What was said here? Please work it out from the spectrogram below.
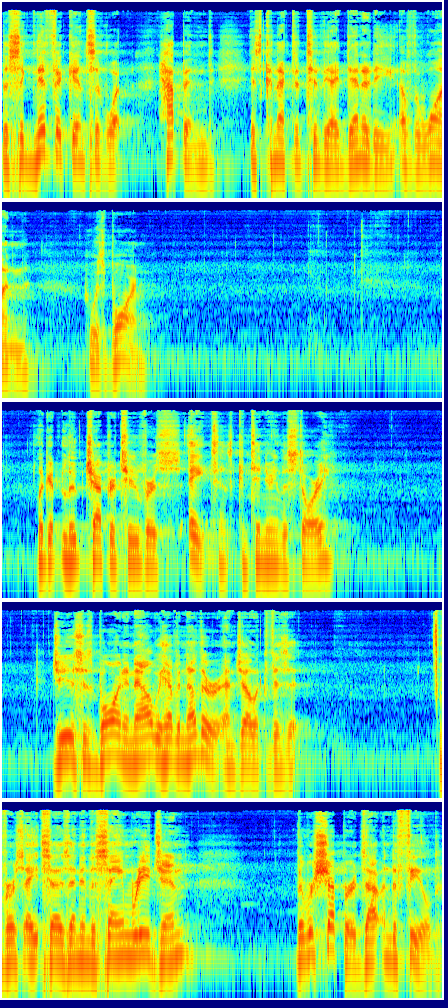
The significance of what happened is connected to the identity of the one who was born. Look at Luke chapter 2, verse 8, it's continuing the story. Jesus is born, and now we have another angelic visit. Verse 8 says, And in the same region, there were shepherds out in the field,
